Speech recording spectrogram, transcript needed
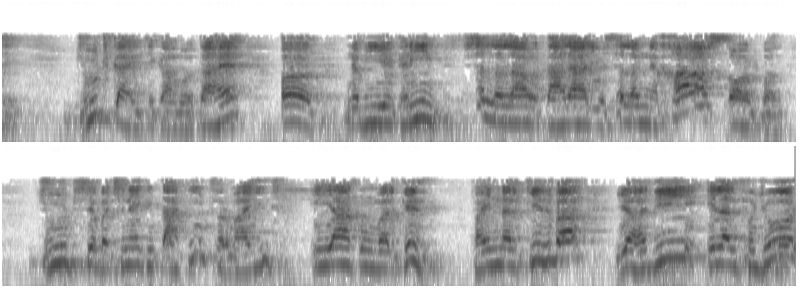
سے جھوٹ کا انتخاب ہوتا ہے اور نبی کریم صلی اللہ تعالی علیہ وسلم نے خاص طور پر جھوٹ سے بچنے کی تاکید فرمائی۔ یا کمبل کز فن القزبہ یہ الفجور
